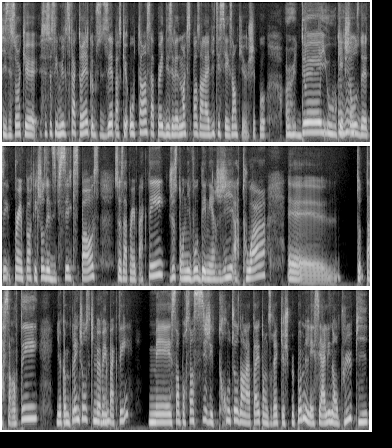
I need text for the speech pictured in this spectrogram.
Puis c'est sûr que c'est ça, c'est multifactoriel, comme tu disais, parce que autant ça peut être des événements qui se passent dans la vie, tu sais, exemple, il y a, je sais pas, un deuil ou quelque Mhm. chose de, peu importe, quelque chose de difficile qui se passe, ça, ça peut impacter juste ton niveau d'énergie à toi, euh, ta- santé. Il y a comme plein de choses qui peuvent Mhm. impacter. Mais 100 si j'ai trop de choses dans la tête, on dirait que je peux pas me laisser aller non plus. Puis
